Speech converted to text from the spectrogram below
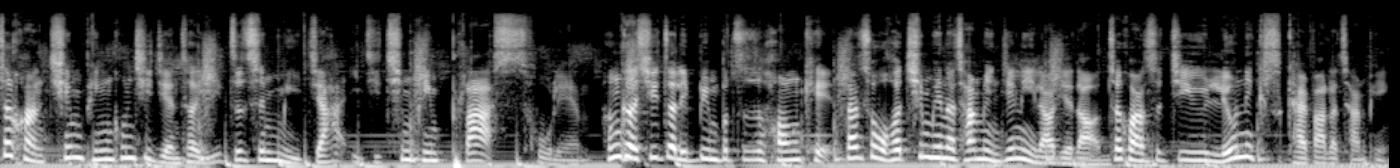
这款清屏空气检测仪支持米家以及清屏 Plus 互联。很可惜，这里并不支持 HomeKit。但是我和清屏的产品经理了解到，这款是基于 Linux 开发的产品，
